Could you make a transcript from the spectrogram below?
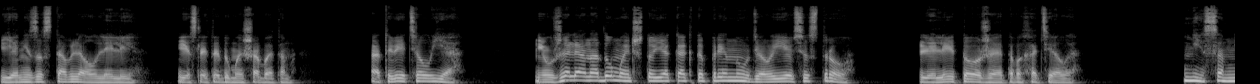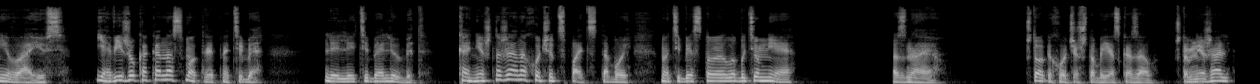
«Я не заставлял Лили, если ты думаешь об этом», — ответил я. «Неужели она думает, что я как-то принудил ее сестру?» Лили тоже этого хотела. «Не сомневаюсь. Я вижу, как она смотрит на тебя. Лили тебя любит. Конечно же, она хочет спать с тобой, но тебе стоило быть умнее». «Знаю. Что ты хочешь, чтобы я сказал? Что мне жаль?»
